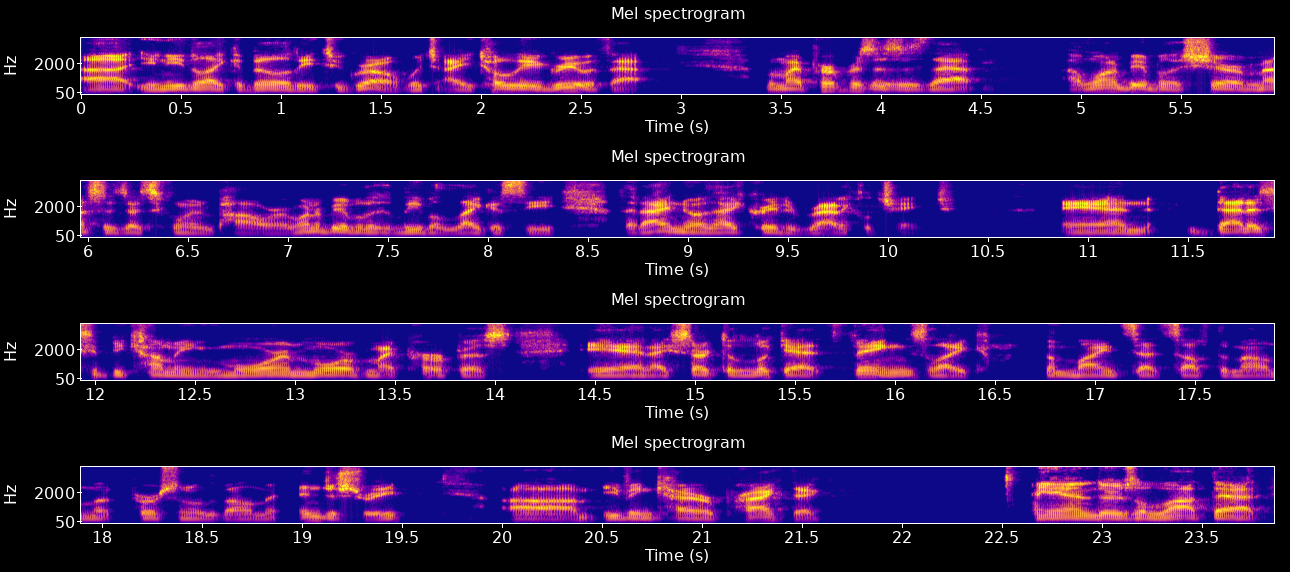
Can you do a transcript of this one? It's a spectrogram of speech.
uh, "You need likability to grow," which I totally agree with that. But my purpose is is that I want to be able to share a message that's going to empower. I want to be able to leave a legacy that I know that I created radical change. And that is becoming more and more of my purpose. And I start to look at things like the mindset, self development, personal development industry, um, even chiropractic. And there's a lot that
